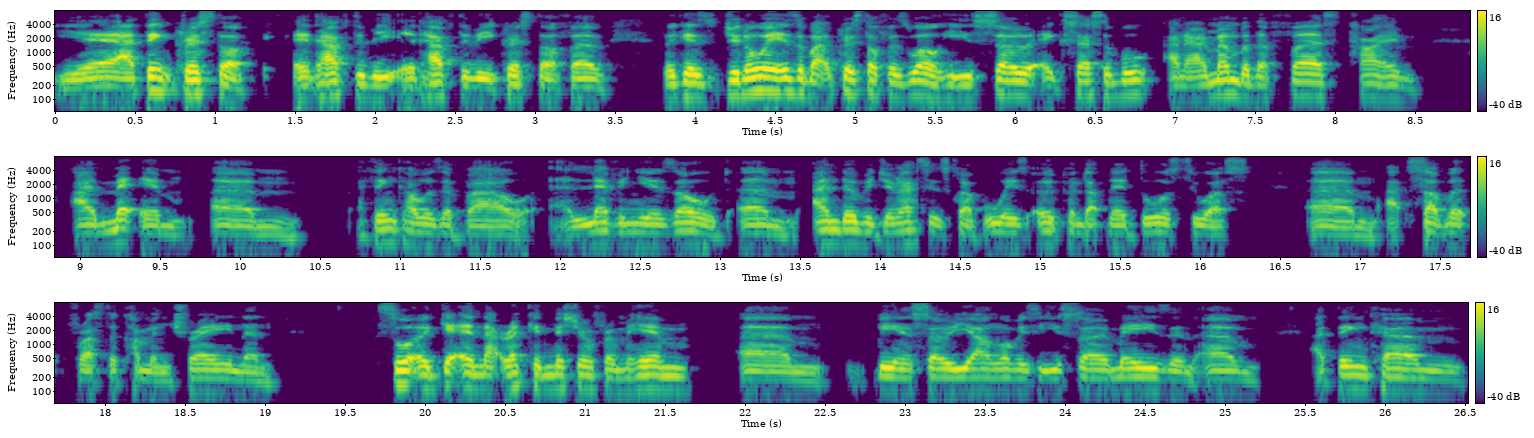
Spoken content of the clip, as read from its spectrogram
Yeah, I think Kristof. It'd have to be. It'd have to be Kristof. Um, because do you know what it is about Kristof as well? He's so accessible. And I remember the first time I met him. Um, I think I was about 11 years old. Um, Andover Gymnastics Club always opened up their doors to us um, at Southwark for us to come and train and sort of getting that recognition from him, um, being so young. Obviously, he's so amazing. Um, I think um,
